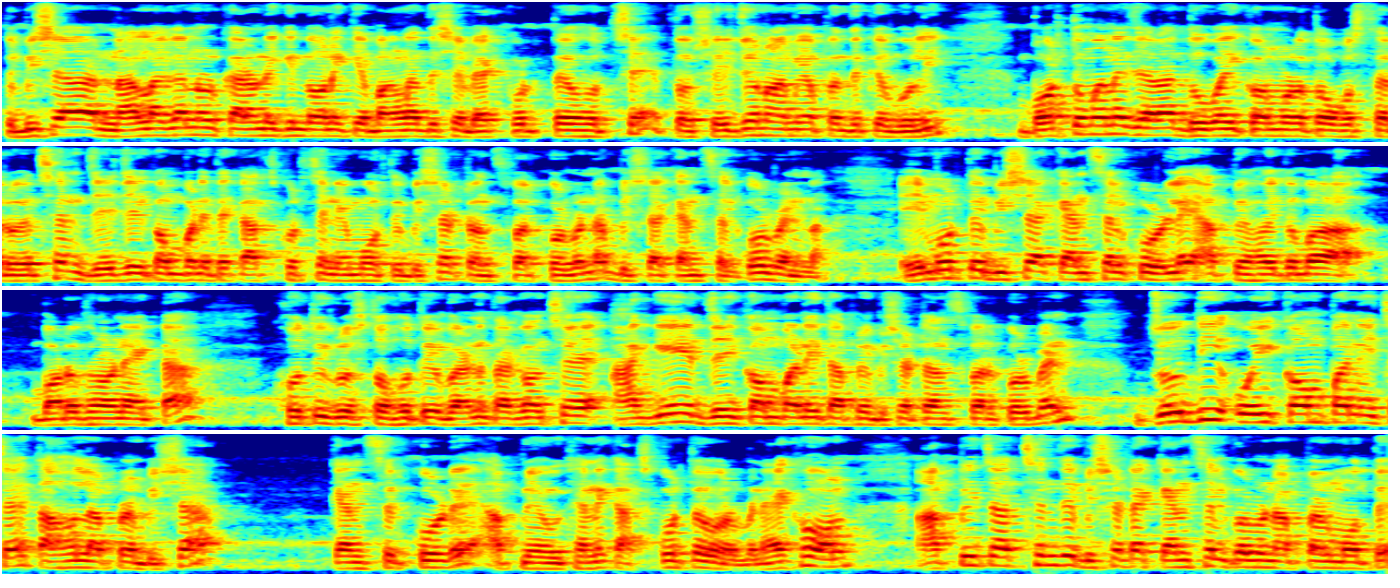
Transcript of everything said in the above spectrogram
তো ভিসা না লাগানোর কারণে কিন্তু অনেকে বাংলাদেশে ব্যাক করতে হচ্ছে। তো সেই জন্য আমি আপনাদেরকে বলি, বর্তমানে যারা দুবাই কর্মরত অবস্থায় রয়েছেন, যে যে কোম্পানিতে কাজ করছেন, এই মুহূর্তে ভিসা ট্রান্সফার করবেন না, ভিসা ক্যান্সেল করবেন না। এই মুহূর্তে ভিসা ক্যান্সেল করলে আপনি হয়তোবা বড় ধরনের একটা ক্ষতিগ্রস্ত হতে পারেন তার কারণ হচ্ছে, আগে যেই কোম্পানিতে আপনি ভিসা ট্রান্সফার করবেন, যদি ওই কোম্পানি চায়, তাহলে আপনার ভিসা ক্যান্সেল করে আপনি ওইখানে কাজ করতে পারবেন। এখন আপনি চাচ্ছেন যে বিষয়টা ক্যান্সেল করবেন আপনার মতে,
